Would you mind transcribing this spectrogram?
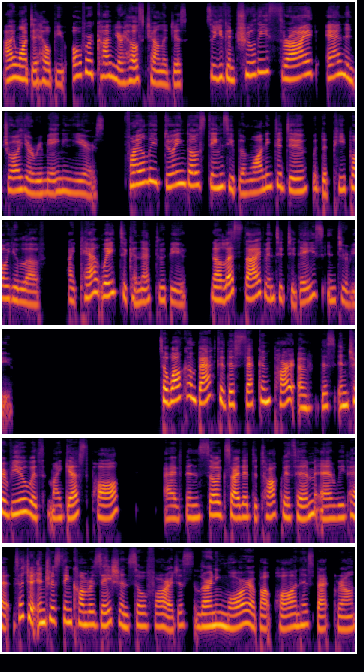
I want to help you overcome your health challenges so you can truly thrive and enjoy your remaining years. Finally, doing those things you've been wanting to do with the people you love. I can't wait to connect with you. Now let's dive into today's interview. So, welcome back to the second part of this interview with my guest, Paul. I've been so excited to talk with him, and we've had such an interesting conversation so far, just learning more about Paul and his background,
